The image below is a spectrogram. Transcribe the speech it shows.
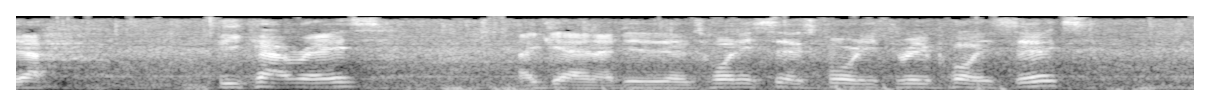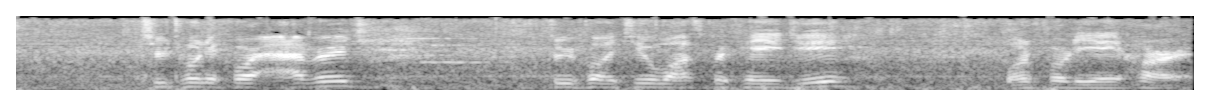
Yeah, BCAT race. Again, I did it in 2643.6, 224 average, 3.2 watts per kg, 148 heart.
